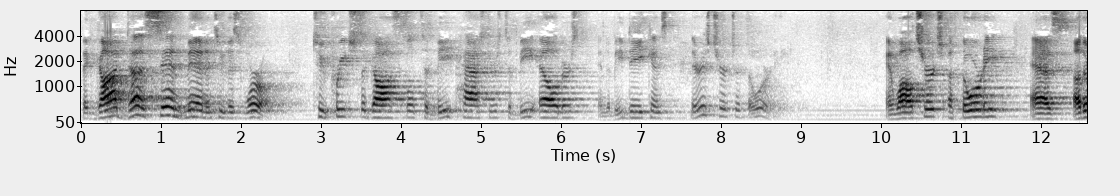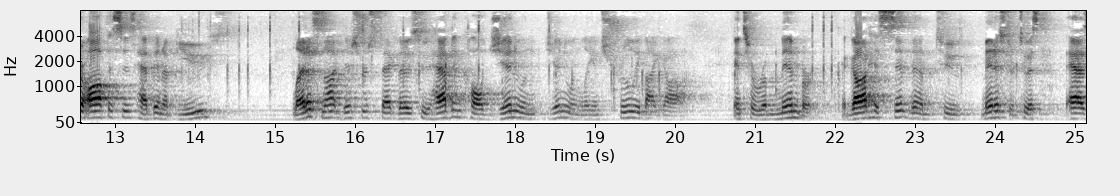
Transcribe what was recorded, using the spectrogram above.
that God does send men into this world to preach the gospel, to be pastors, to be elders, and to be deacons. There is church authority. And while church authority, as other offices, have been abused, let us not disrespect those who have been called genuine, genuinely and truly by God, and to remember that God has sent them to minister to us. As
